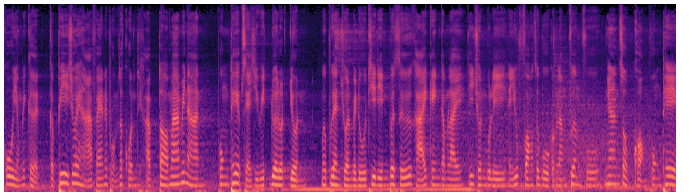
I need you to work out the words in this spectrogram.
คู่ยังไม่เกิด กับพี่ช่วยหาแฟนให้ผมสักคนสิครับ ต่อมาไม่นาน พงเทพเสียชีวิตด้วยรถยนต์ เมื่อเพื่อนชวนไปดูที่ดินเพื่อซื้อขายเก่งกำไรที่ชนบุรีในยุคฟองสบู่กำลังเฟื่องฟู งานศพของพงเทพ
